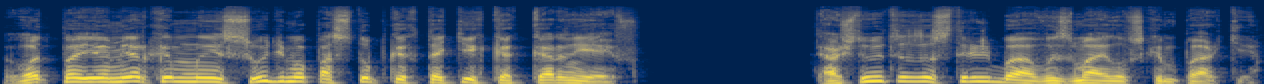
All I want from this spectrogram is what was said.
Вот по ее меркам мы и судим о поступках таких, как Корнеев. А что это за стрельба в Измайловском парке?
